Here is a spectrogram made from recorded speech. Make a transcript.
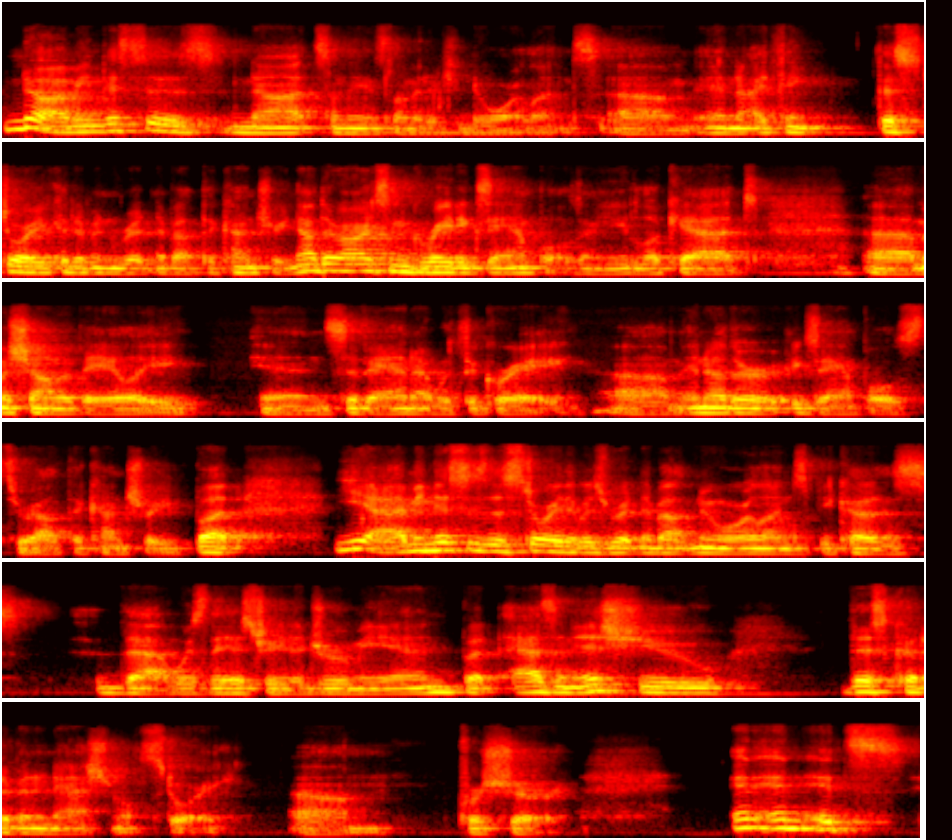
No, I mean, this is not something that's limited to New Orleans. Um, and I think this story could have been written about the country. Now, there are some great examples. I mean, you look at uh, Mashama Bailey in Savannah with the Gray, um, and other examples throughout the country. But yeah, I mean, this is a story that was written about New Orleans because that was the history that drew me in. But as an issue, this could have been a national story um, for sure. And and it's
